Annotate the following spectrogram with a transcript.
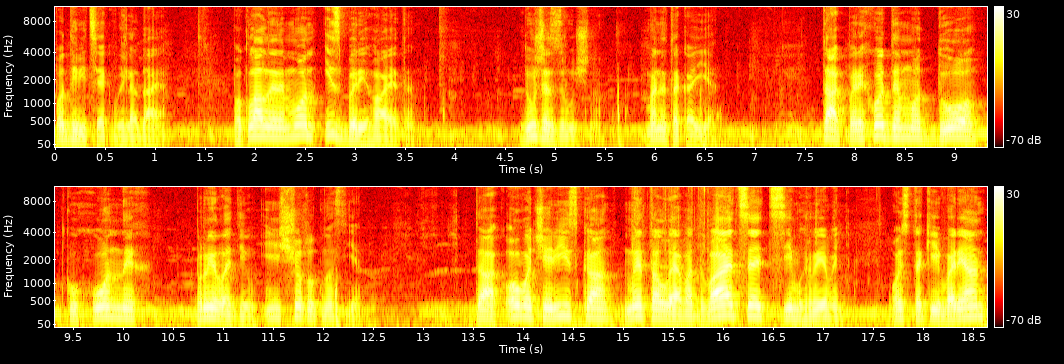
Подивіться, як виглядає. Поклали лимон і зберігаєте. Дуже зручно. У мене така є. Так, переходимо до кухонних приладів. І що тут у нас є? Так, овочерізка металева 27 гривень. Ось такий варіант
